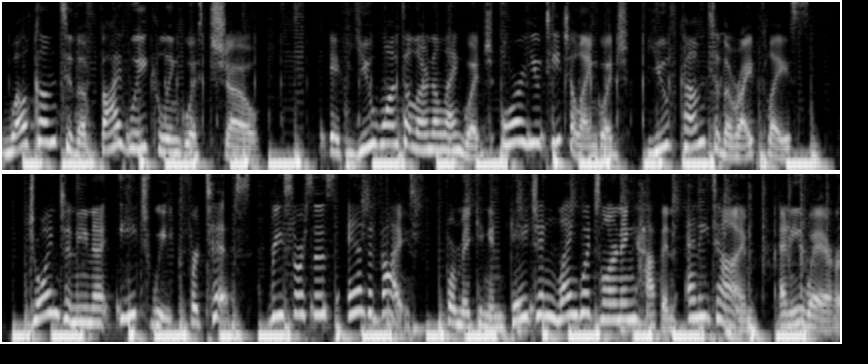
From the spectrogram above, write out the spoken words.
Welcome to the 5 Week Linguist Show. If you want to learn a language or you teach a language, you've come to the right place. Join Janina each week for tips, resources, and advice for making engaging language learning happen anytime, anywhere.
